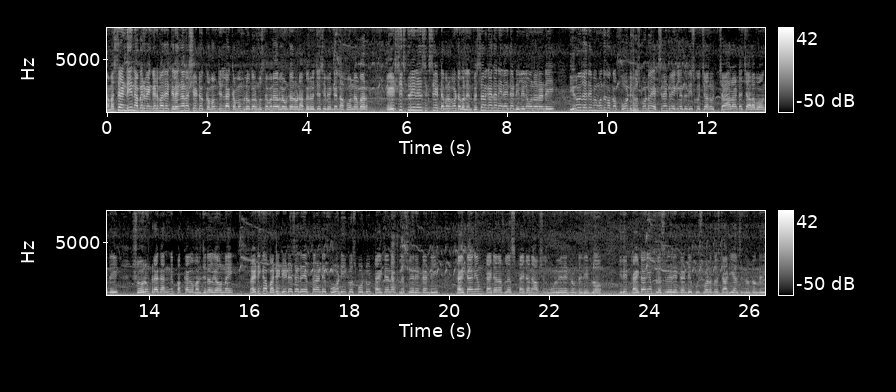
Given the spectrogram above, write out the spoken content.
నమస్తే అండి నా పేరు వెంకటమాదే తెలంగాణ స్టేట్ ఖమ్మం జిల్లా ఖమ్మం లోకల్ ముస్తఫనగర్లో ఉంటాను. నా పేరు వచ్చేసి వెంకట్ నా phone number eight six three nine six eight double four double nine ప్రస్తుతానికి అయితే నేనైతే ఢిల్లీలో ఉన్నానండి. ఈ రోజు అయితే మీ ముందుకు ఒక ఫోర్ యూస్ ఎక్సలెంట్ వెహికల్ అయితే తీసుకొచ్చాను. చాలా అంటే చాలా బాగుంది. షోరూమ్ ట్రాక్ అన్ని పక్కగా ఒరిజినల్గా ఉన్నాయి. రైట్ ఇంకా బండి డీటెయిల్స్ అయితే చెప్తానండి. Ford EcoSport titanium plus variant అండి. Titanium titanium plus titanium option మూడు వేరియంట్లు ఉంటాయి దీంట్లో. ఇది టైటానియం ప్లస్ వేరియంట్ అండి. పుష్ బటన్తో స్టార్ట్ చేయాల్సింది ఉంటుంది.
